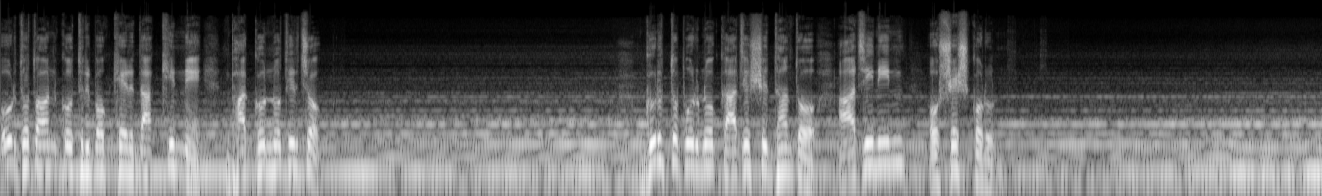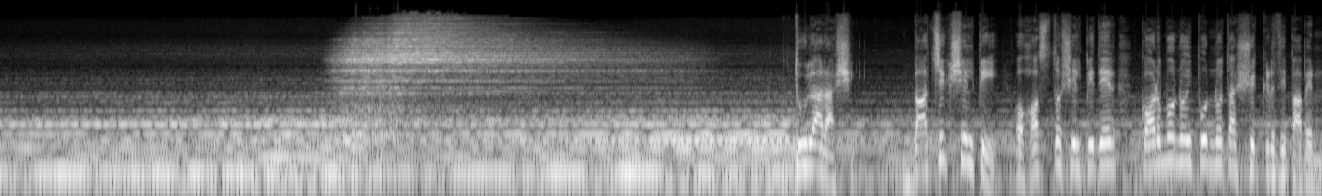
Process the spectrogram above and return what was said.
ঊর্ধ্বতন কর্তৃপক্ষের দাক্ষিণ্যে ভাগ্যোন্নতির যোগ। গুরুত্বপূর্ণ কাজের সিদ্ধান্ত আজই নিন ও শেষ করুন। তুলা রাশি। বাচিক শিল্পী ও হস্তশিল্পীদের কর্মনৈপুণ্যতার স্বীকৃতি পাবেন।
